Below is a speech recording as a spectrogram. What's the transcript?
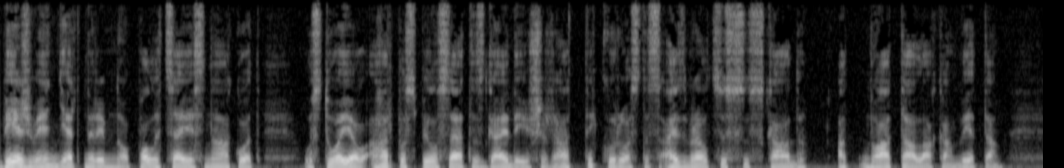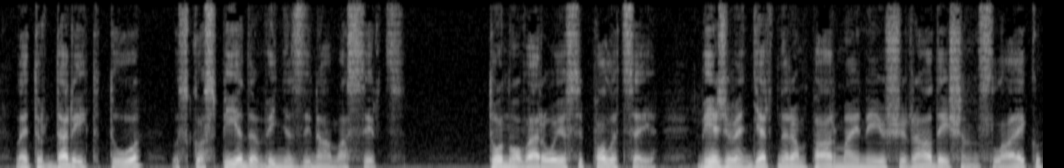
Bieži vien ģertnerim no policijas nākot, uz to jau ārpus pilsētas gaidījuši rati, kuros tas aizbraucis uz kādu at no attālākām vietām lai tur darītu to, uz ko spieda viņa zināmā sirds. To novērojusi policija, bieži vien ģertneram pārmainījuši rādīšanas laiku,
